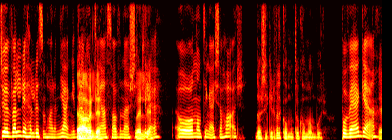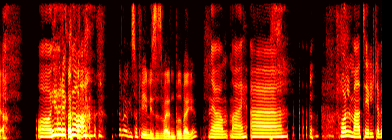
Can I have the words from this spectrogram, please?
Du er veldig heldig som har en gjeng. Det er Ja, noe jeg savner skikkelig. Og noen ting jeg ikke har. Du er sikkert velkommen til å komme om bord. På VG. Ja. Og gjøre hva? Du kan lage Sofie Elises verden på VG. Ja, nei. Jeg holder meg til TV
